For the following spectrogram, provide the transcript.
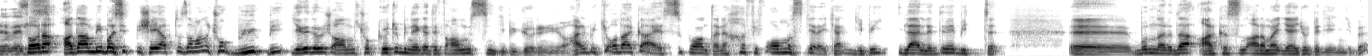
Evet. Sonra adam bir basit bir şey yaptığı zaman da çok büyük bir geri dönüş almış, çok kötü bir negatif almışsın gibi görünüyor. Halbuki o da gayet spontane, hafif olması gereken gibi ilerledi ve bitti. Ee, bunları da arkasını aramaya gerek yok dediğin gibi.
